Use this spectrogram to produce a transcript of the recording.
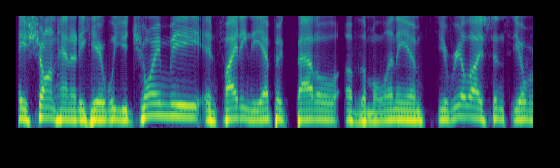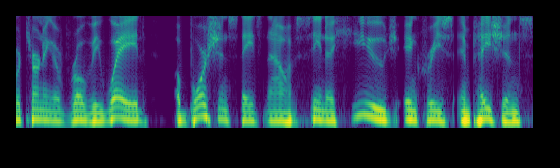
Hey, Sean Hannity here. Will you join me in fighting the epic battle of the millennium? Do you realize since the overturning of Roe v. Wade, abortion states now have seen a huge increase in patients.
